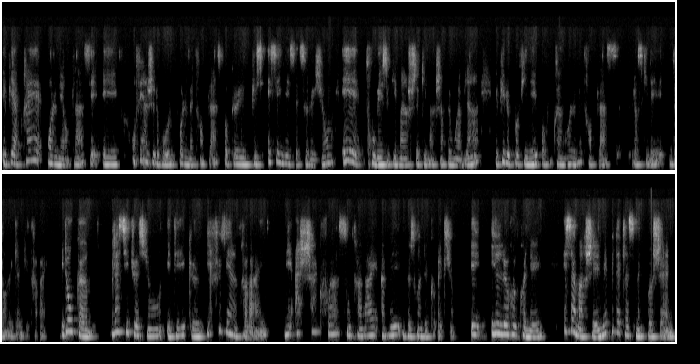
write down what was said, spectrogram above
Et puis après, on le met en place et, on fait un jeu de rôle pour le mettre en place pour qu'ils puissent essayer cette solution et trouver ce qui marche, ce qui marche un peu moins bien, et puis le peaufiner pour vraiment le mettre en place lorsqu'il est dans le cadre du travail. Et donc, euh, la situation était qu'il faisait un travail, mais à chaque fois, son travail avait besoin de correction. Et il le reprenait, et ça marchait, mais peut-être la semaine prochaine,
